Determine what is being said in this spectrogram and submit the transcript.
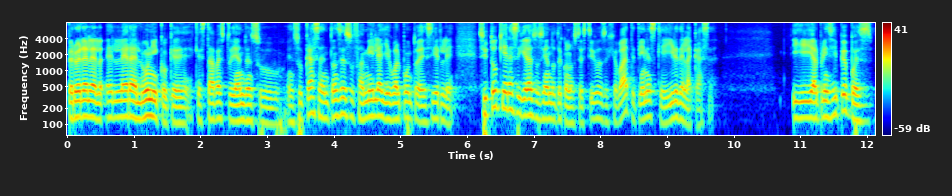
pero él, era el único que, estaba estudiando en su, casa. Entonces su familia llegó al punto de decirle, si tú quieres seguir asociándote con los testigos de Jehová, te tienes que ir de la casa. Y al principio pues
